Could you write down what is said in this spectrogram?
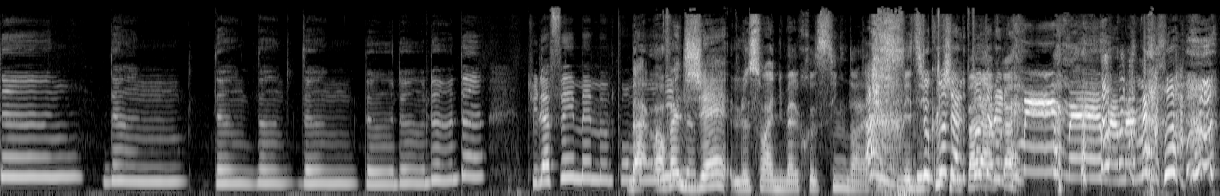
dun, dun, Tu l'as fait même pour Bah, mon en fait, j'ai le son Animal Crossing dans la tête, mais du Donc coup, toi, j'ai t'as- pas toi, la t'as le- rêve.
